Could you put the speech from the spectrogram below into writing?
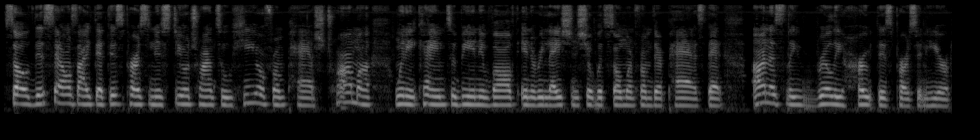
So this sounds like that this person is still trying to heal from past trauma when it came to being involved in a relationship with someone from their past that honestly really hurt this person here.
